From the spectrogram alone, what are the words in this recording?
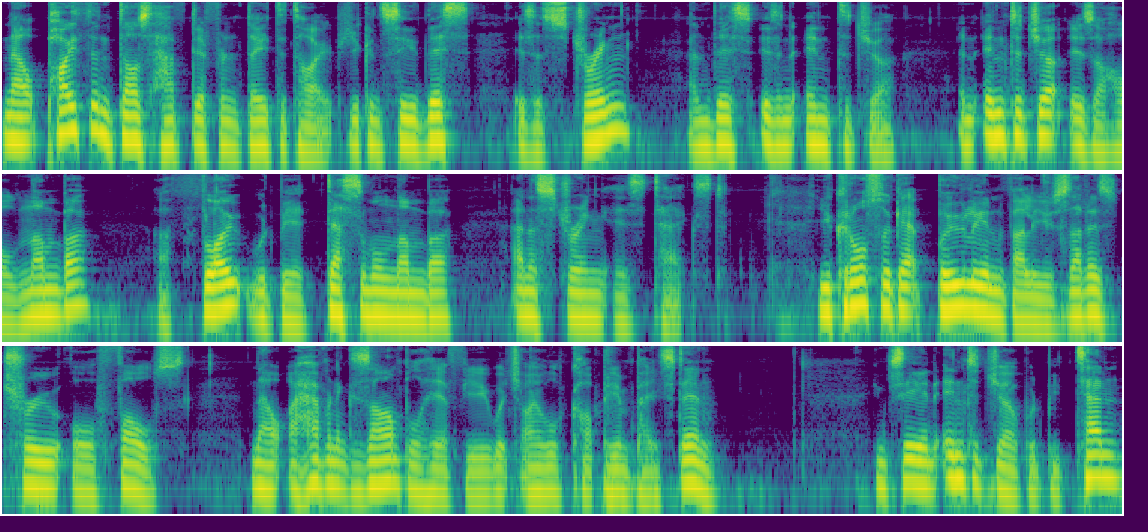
Now, Python does have different data types. You can see this is a string and this is an integer. An integer is a whole number, a float would be a decimal number, and a string is text. You can also get boolean values, that is true or false. Now I have an example here for you which I will copy and paste in. Can see an integer would be 10,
